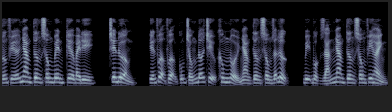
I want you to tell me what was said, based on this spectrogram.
hướng phía nham tương sông bên kia bay đi, trên đường, Yến Phượng Phượng cũng chống đỡ chịu không nổi nham tương sông dẫn lực, bị buộc dán nham tương sông phi hành,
